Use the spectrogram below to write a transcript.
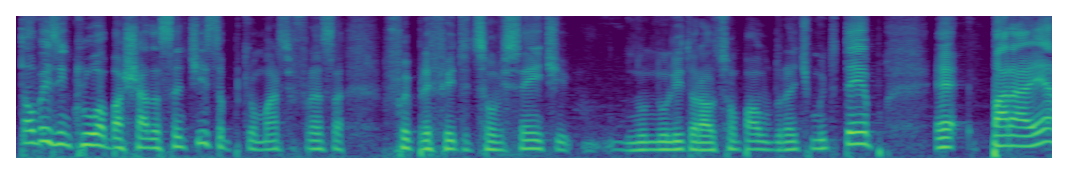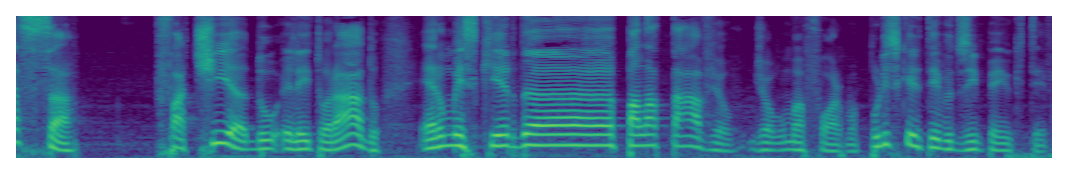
talvez inclua a Baixada Santista, porque o Márcio França foi prefeito de São Vicente, no, no litoral de São Paulo, durante muito tempo. É, para essa fatia do eleitorado, era uma esquerda palatável, de alguma forma. Por isso que ele teve o desempenho que teve.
